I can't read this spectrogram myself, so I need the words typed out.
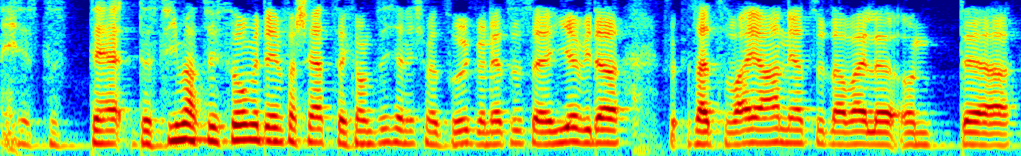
Nee, das, das, der, das Team hat sich so mit dem verscherzt, der kommt sicher nicht mehr zurück. Und jetzt ist er hier wieder seit zwei Jahren jetzt mittlerweile und der,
